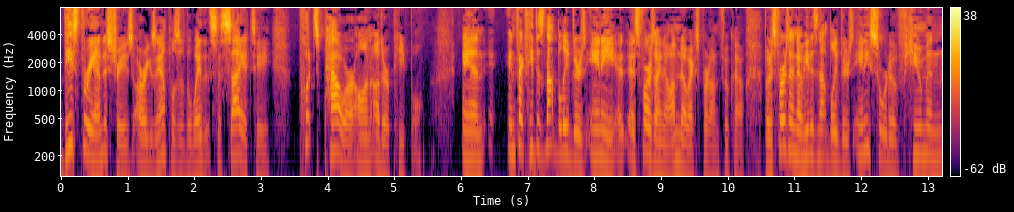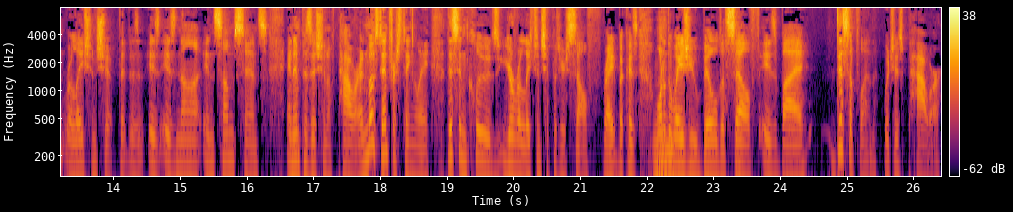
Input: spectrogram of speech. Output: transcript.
these three industries are examples of the way that society puts power on other people. And in fact, he does not believe there's any, as far as I know, I'm no expert on Foucault, but as far as I know, he does not believe there's any sort of human relationship that is, is, is not, in some sense, an imposition of power. And most interestingly, this includes your relationship with yourself, right? Because one mm-hmm. of the mm-hmm. ways you build a self is by discipline, which is power.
